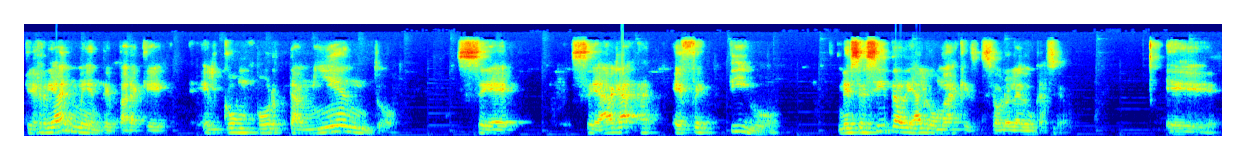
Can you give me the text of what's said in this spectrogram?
que realmente para que el comportamiento se, se haga efectivo, necesita de algo más que solo la educación. Eh,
